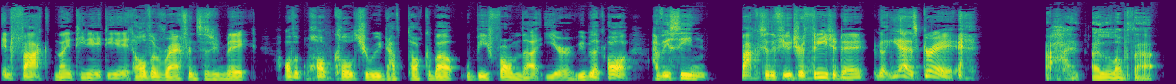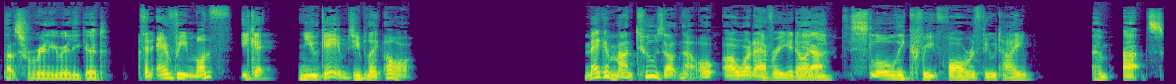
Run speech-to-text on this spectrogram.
in fact, 1988. All the references we'd make, all the pop culture we'd have to talk about would be from that year. We'd be like, oh, have you seen Back to the Future 3 today? I'd be like, yeah, it's great. I, I love that. That's really, really good. then every month you get new games. You'd be like, oh, Mega Man 2's out now, or, or whatever, you know, Yeah. and you slowly creep forward through time. Um, that's,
